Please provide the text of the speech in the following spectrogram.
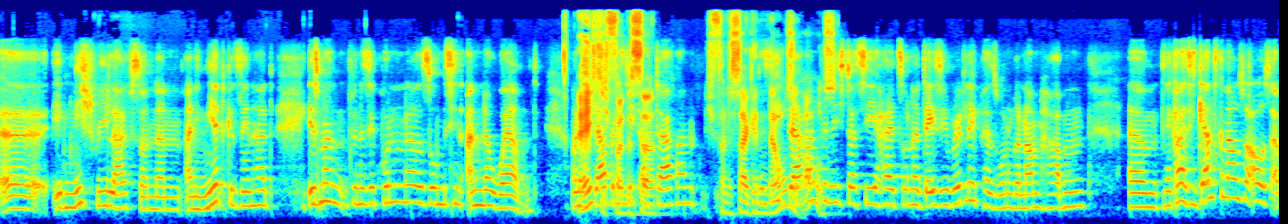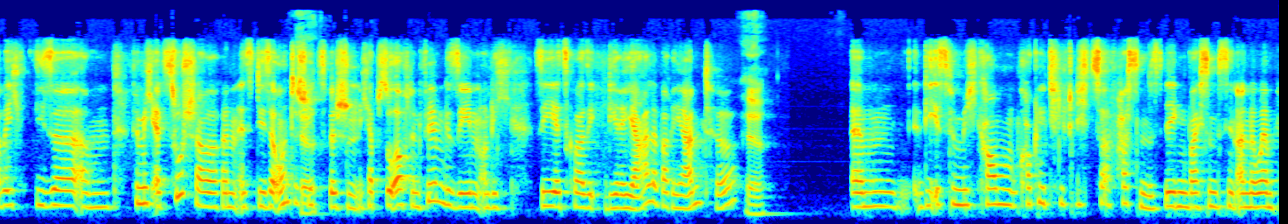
äh, eben nicht real life, sondern animiert gesehen hat, ist man für eine Sekunde so ein bisschen underwhelmed. Und Echt? ich glaube, Ich fand das es liegt auch sah- daran, Ich fand es liegt genauso daran, aus. finde ich, dass sie halt so eine Daisy Ridley-Person genommen haben. Ähm, ja klar, sieht ganz genauso aus, aber ich diese, ähm, für mich als Zuschauerin ist dieser Unterschied Ja. zwischen, ich habe so oft den Film gesehen und ich sehe jetzt quasi die reale Variante, Ja. Ähm, die ist für mich kaum kognitiv nicht zu erfassen. Deswegen war ich so ein bisschen underwhelmed.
